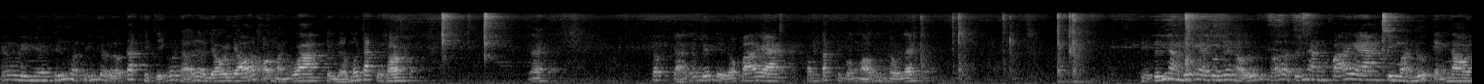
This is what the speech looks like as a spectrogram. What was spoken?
Cái nguyên nhân chính mà khiến cho lửa tắt thì chỉ có thể là do gió thổi mạnh qua thì lửa mới tắt được thôi. Đây. Tất cả các bếp đều đã khóa ra công tắc thì vẫn mở bình thường đây. Thì tính năng tiếp theo tôi sẽ thử. Đó là tính năng khóa ra khi mà nước cạn nồi.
